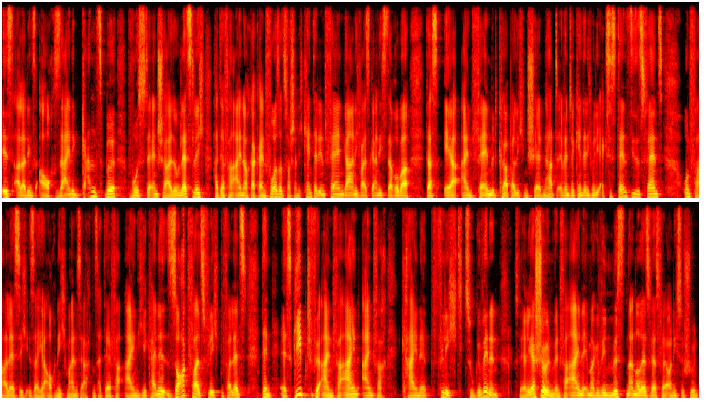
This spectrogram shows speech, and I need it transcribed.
ist allerdings auch seine ganz bewusste Entscheidung. Letztlich hat der Verein auch gar keinen Vorsatz, wahrscheinlich kennt er den Fan gar nicht, weiß gar nichts darüber, dass er ein Fan mit körperlichen Schäden hat. Eventuell kennt er nicht mehr die Existenz dieses Fans und fahrlässig ist er hier auch nicht. Meines Erachtens hat der Verein hier keine Sorgfaltspflichten verletzt, denn es gibt für einen Verein einfach keine Pflicht zu gewinnen. Es wäre ja schön, wenn Vereine immer gewinnen müssten. Andererseits wäre es vielleicht auch nicht so schön.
